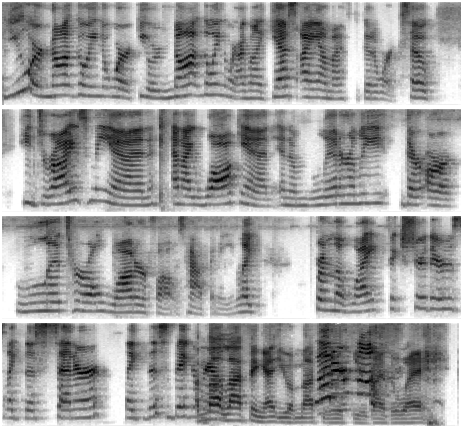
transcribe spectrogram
You are not going to work. You are not going to work. I'm like, Yes, I am. I have to go to work. So he drives me in and I walk in and I'm literally, there are literal waterfalls happening. Like from the light fixture, there's like the center, like this big. I'm around- not laughing at you, I'm laughing with you, by the way.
